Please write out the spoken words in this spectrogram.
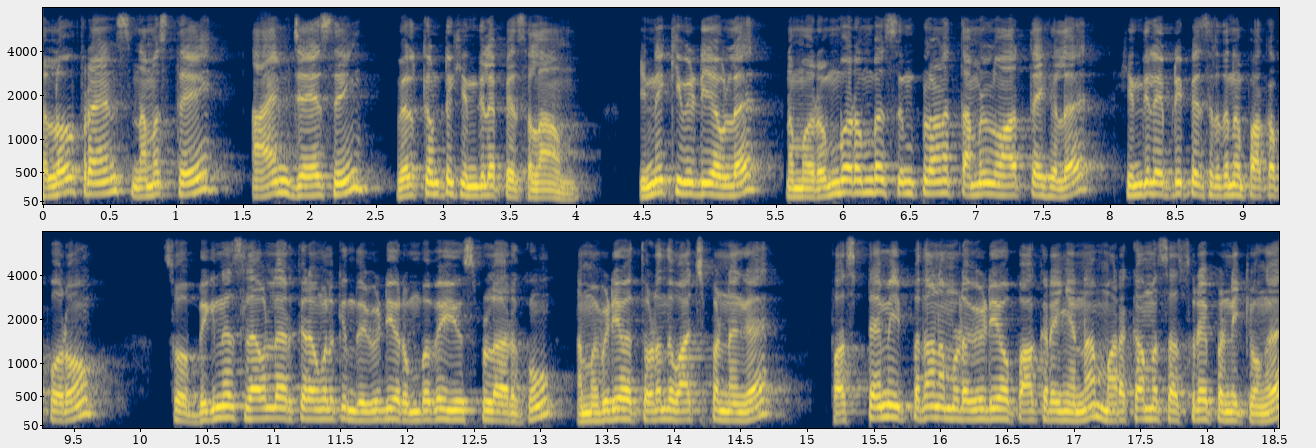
Hello friends namaste I'm Jaisingh welcome to ஹிந்தியில் பேசலாம். இன்னைக்கு வீடியோவில் நம்ம ரொம்ப ரொம்ப சிம்பிளான தமிழ் வார்த்தைகளை ஹிந்தியில் எப்படி பேசுகிறதுன்னு பார்க்க போகிறோம் ஸோ பிகினர்ஸ் லெவலில் இருக்கிறவங்களுக்கு இந்த வீடியோ ரொம்பவே யூஸ்ஃபுல்லாக இருக்கும். நம்ம வீடியோவை தொடர்ந்து வாட்ச் பண்ணுங்கள் ஃபஸ்ட் டைம் இப்போ தான் நம்மளோட வீடியோ பார்க்குறீங்கன்னா மறக்காமல் சப்ஸ்கிரைப் பண்ணிக்கோங்க.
